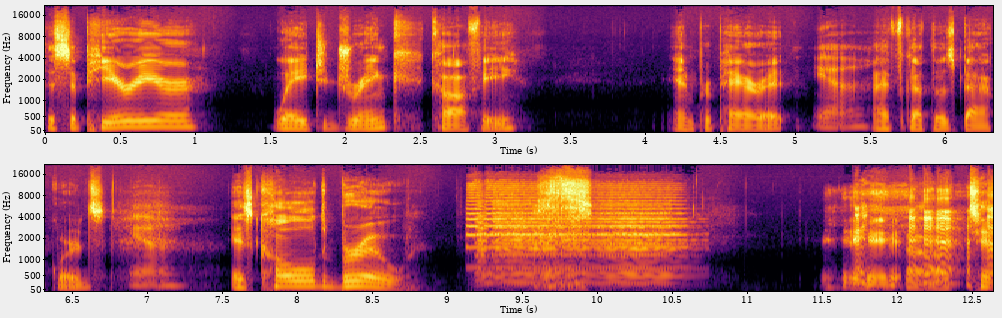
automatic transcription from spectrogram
The superior way to drink coffee and prepare it, Yeah. I've got those backwards, Yeah. is cold brew. Uh-oh. Tim,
